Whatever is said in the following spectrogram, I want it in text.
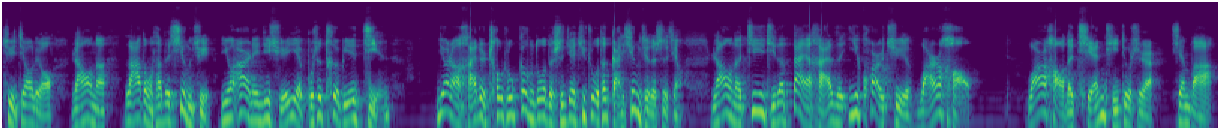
去交流，然后呢，拉动他的兴趣，因为二年级学业不是特别紧，要让孩子抽出更多的时间去做他感兴趣的事情，然后呢，积极的带孩子一块儿去玩好，玩好的前提就是先把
